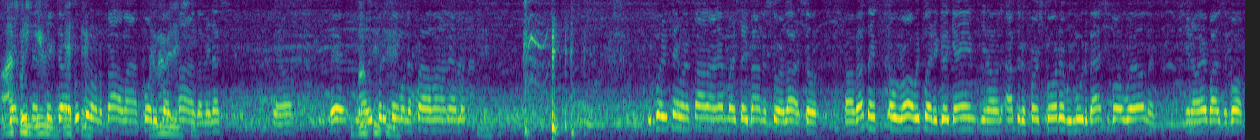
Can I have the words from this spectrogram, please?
Oh, that's when he gave him picked the up. best We put there. on the foul line 40 I plus times. shit. I mean, that's, you know, they're, you know we put a team on the foul line that much. We put a team on the foul line that much, they bound to score a lot. So, uh, but I think overall we played a good game. You know, after the first quarter, we moved the basketball well, and you know everybody was involved.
